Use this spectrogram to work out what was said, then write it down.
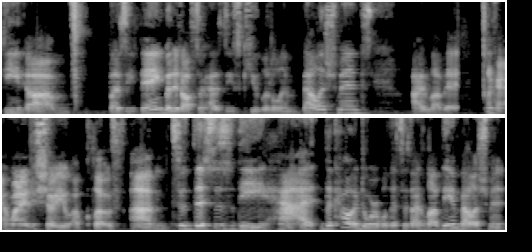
bean, um, fuzzy thing, but it also has these cute little embellishments. I love it. Okay, I wanted to show you up close. Um, so this is the hat. Look how adorable this is. I love the embellishment.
